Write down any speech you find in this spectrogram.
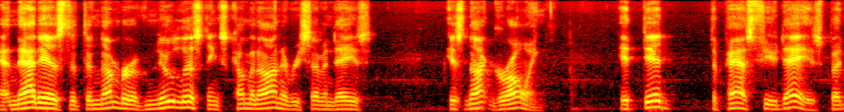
And that is that the number of new listings coming on every seven days is not growing. It did the past few days, but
